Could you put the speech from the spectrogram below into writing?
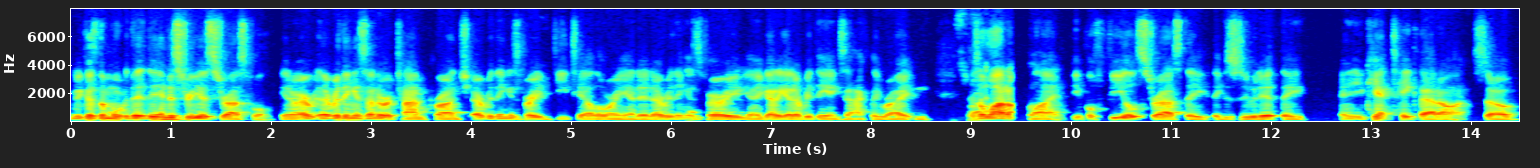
because the more the, the industry is stressful. You know everything is under a time crunch. Everything is very detail oriented. Everything is very you know you got to get everything exactly right. And there's a lot online. People feel stress they exude it. They and you can't take that on. So,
